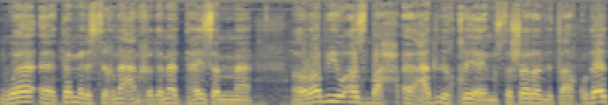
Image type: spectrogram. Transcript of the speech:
وتم الاستغناء عن خدمات هيثم عرابي وأصبح آه، عدل القيعي مستشارا للتعاقدات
